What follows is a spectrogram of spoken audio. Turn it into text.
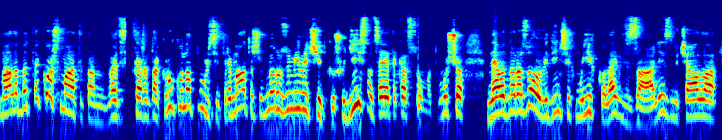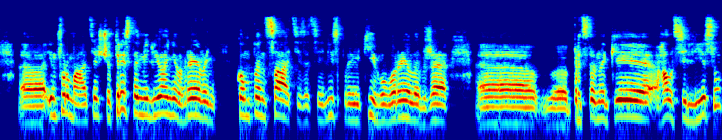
мали би також мати там, скажемо так, руку на пульсі тримати, щоб ми розуміли чітко, що дійсно це є така сума. Тому що неодноразово від інших моїх колег в залі звучала е, інформація, що 300 мільйонів гривень компенсації за цей ліс, про які говорили вже е, представники Галсіллісу,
